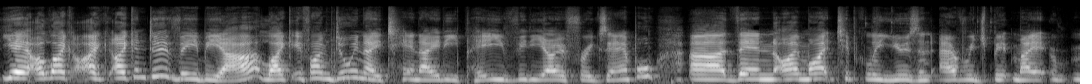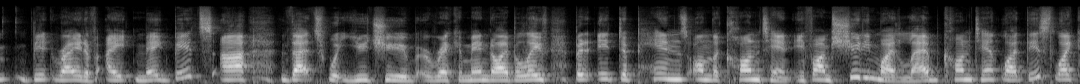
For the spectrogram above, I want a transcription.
Yeah, I like I, I can do VBR. Like if I'm doing a 1080p video, for example, uh, then I might typically use an average bit bit rate of eight megbits. Uh, that's what YouTube recommend, I believe. But it depends on the content. If I'm shooting my lab content like this, like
